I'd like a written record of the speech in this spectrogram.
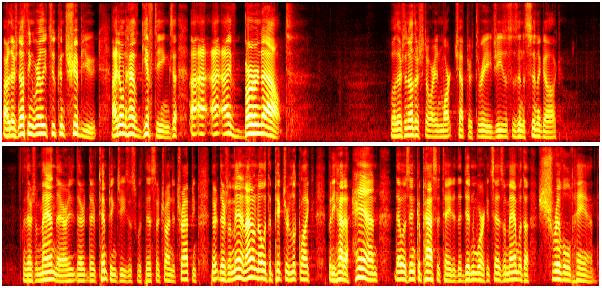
or there's nothing really to contribute. I don't have giftings. I, I, I've burned out. Well, there's another story in Mark chapter 3. Jesus is in a synagogue. And there's a man there. They're, they're tempting Jesus with this. They're trying to trap him. There, there's a man. I don't know what the picture looked like, but he had a hand that was incapacitated, that didn't work. It says a man with a shriveled hand.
